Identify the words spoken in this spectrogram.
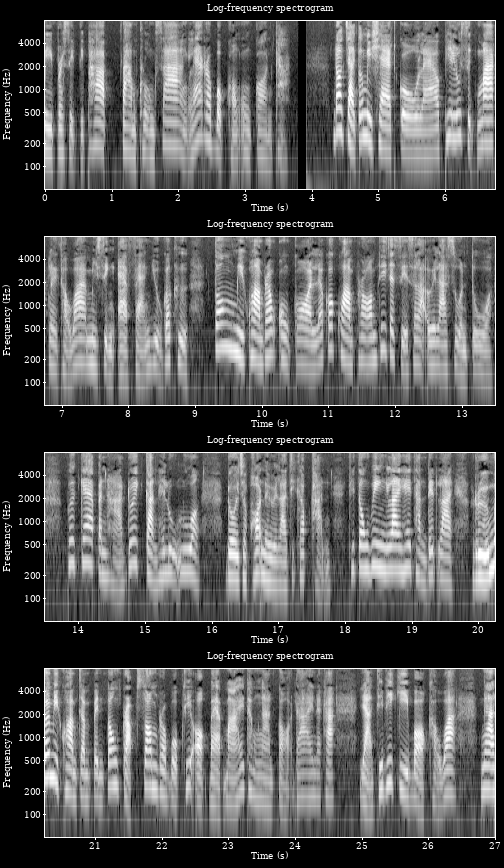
มีประสิทธิภาพตามโครงสร้างและระบบขององค์กรค่ะ นอกจากต้องมี share goal แล้ว พี่รู้สึกมากเลยค่ะว่ามีสิ่งแอบแฝงอยู่ก็คือ ต้องมีความรักองค์กรแล้วก็ความพร้อมที่จะเสียสละเวลาส่วนตัว เพื่อแก้ปัญหาด้วยกันให้ลุล่วง โดยเฉพาะในเวลาที่ขับขัน ที่ต้องวิ่งไล่ให้ทัน deadline หรือเมื่อมีความจำเป็นต้องปรับซ่อมระบบที่ออกแบบมาให้ทำงานต่อได้นะคะ อย่างที่พี่กีบอกค่ะว่า งาน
